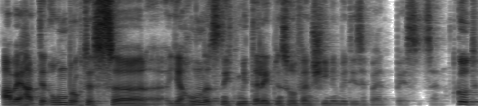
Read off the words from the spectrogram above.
Aber er hat den Umbruch des äh, Jahrhunderts nicht miterlebt, insofern schienen mir diese beiden besser sein. Gut,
